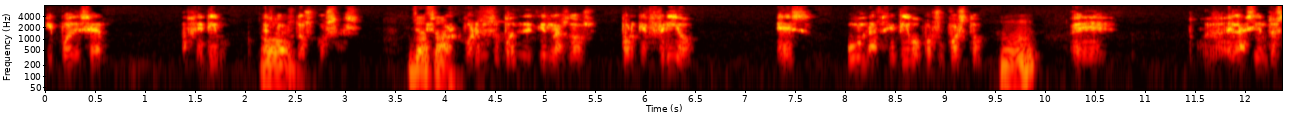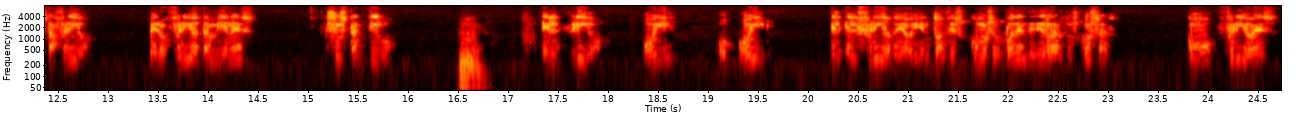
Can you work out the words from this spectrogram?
y puede ser adjetivo. Es Oh. las dos cosas. じゃあ Es さ、 por, por eso se puede decir las dos. Porque frío es un adjetivo, por supuesto. Eh, el asiento está frío, pero frío también es sustantivo. Mm. El frío, hoy, hoy el, frío de hoy. Entonces, como se pueden decir las dos cosas, como frío es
